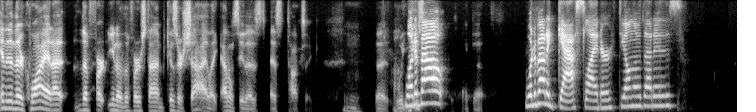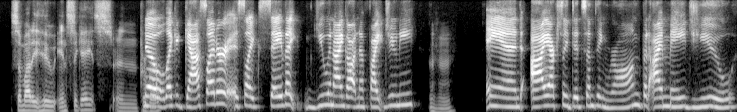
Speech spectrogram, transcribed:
And then they're quiet. I the first, you know, the first time because they're shy. Like, I don't see it as as toxic. Mm. But What about like what about a gaslighter? Do y'all know what that is? somebody who instigates and No, like a gaslighter is like say that you and I got in a fight, Junie, Mhm. and I actually did something wrong, but I made you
